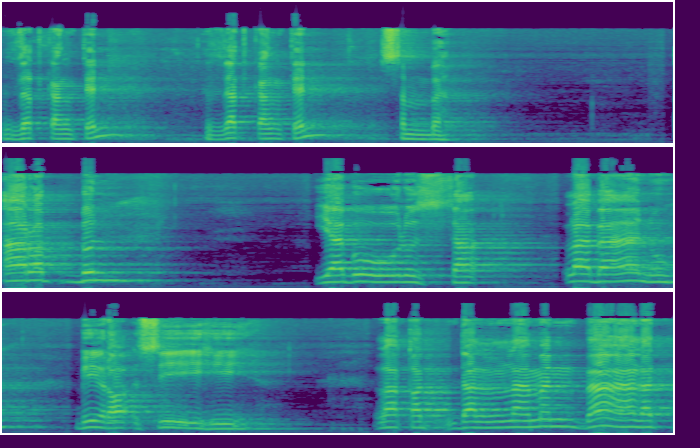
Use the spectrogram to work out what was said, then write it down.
Zat kang ten zat kang ten sembah. Arabbun yabulus labanu bi ra'sihi. Laqad dalla man balat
